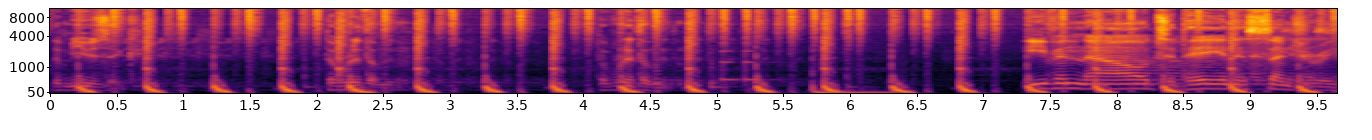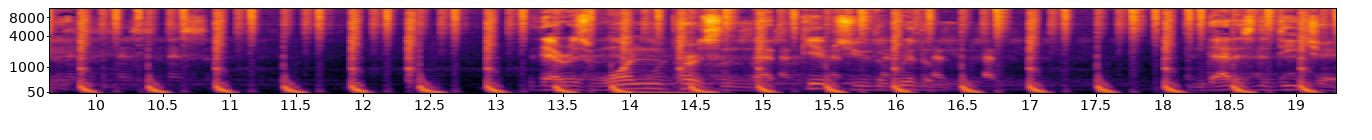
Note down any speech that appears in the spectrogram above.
the music, the rhythm, the rhythm. Even now, today in this century, there is one person that gives you the rhythm, and that is the DJ.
